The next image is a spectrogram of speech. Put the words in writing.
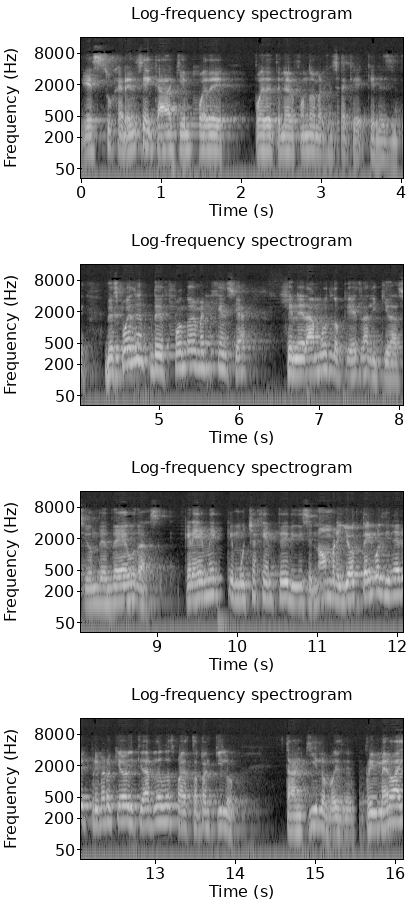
es sugerencia y cada quien puede puede tener el fondo de emergencia que, necesite. Después del fondo de emergencia, generamos lo que es la liquidación de deudas. Créeme que mucha gente dice, no hombre, yo tengo el dinero y primero quiero liquidar deudas para estar tranquilo. Tranquilo, pues primero hay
